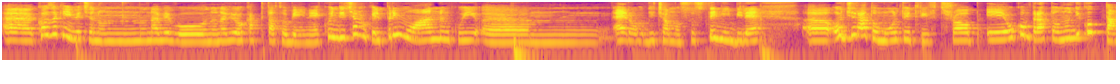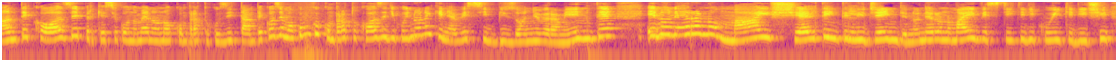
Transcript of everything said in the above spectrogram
Uh, cosa che invece non, non, avevo, non, avevo, captato bene. Quindi diciamo che il primo anno in cui um, ero, diciamo, sostenibile, uh, ho girato molto i thrift shop e ho comprato, non dico tante cose, perché secondo me non ho comprato così tante cose, ma comunque ho comprato cose di cui non è che ne avessi bisogno veramente e non erano mai scelte intelligenti, non erano mai vestiti di cui che dici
